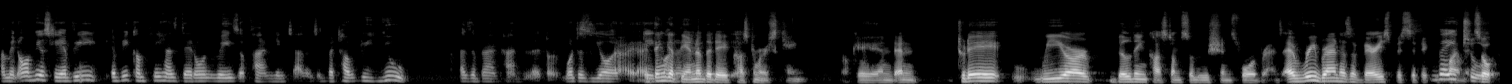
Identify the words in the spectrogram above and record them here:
I mean, obviously, every every company has their own ways of handling challenges, but how do you, as a brand, handle it, or what is your? I, I think at the end of the day, customer is king. Okay, and and today we are building custom solutions for brands. Every brand has a very specific Very requirement. true. So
